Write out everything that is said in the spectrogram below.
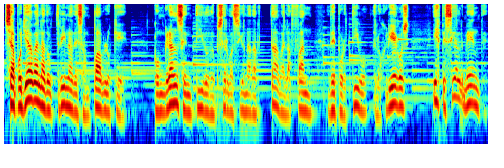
Se apoyaba en la doctrina de San Pablo que, con gran sentido de observación, el afán deportivo de los griegos y especialmente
